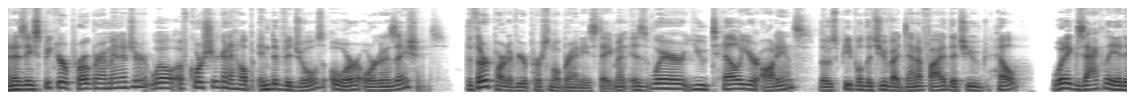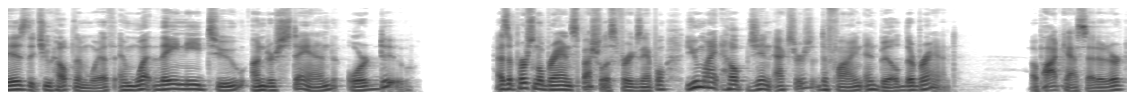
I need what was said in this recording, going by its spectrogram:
and as a speaker program manager, well, of course, you're going to help individuals or organizations. The third part of your personal branding statement is where you tell your audience, those people that you've identified that you help, what exactly it is that you help them with and what they need to understand or do. As a personal brand specialist, for example, you might help Gen Xers define and build their brand. A podcast editor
